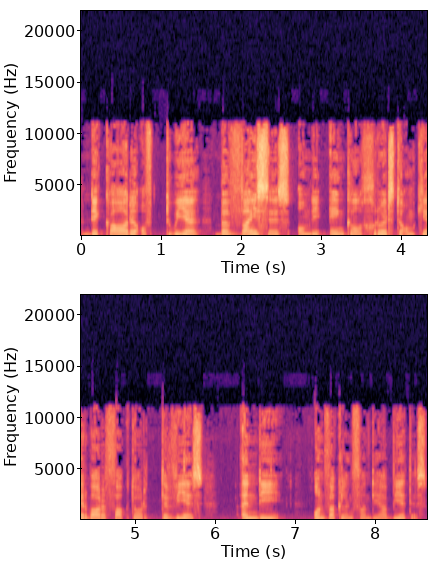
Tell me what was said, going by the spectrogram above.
dekade of 2 bewys is om die enkel grootste omkeerbare faktor te wees in die ontwikkeling van diabetes.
